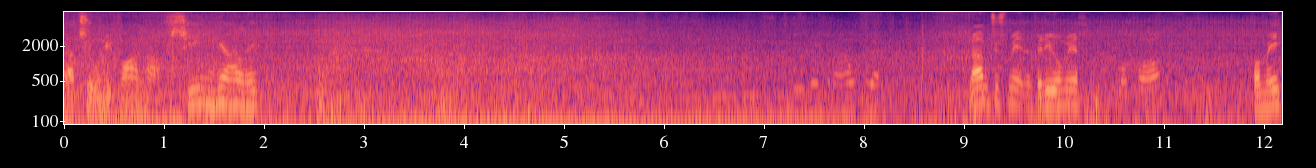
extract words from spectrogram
That's the only van I've seen here, like. No, I'm just making a video, mate. What for? For me.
